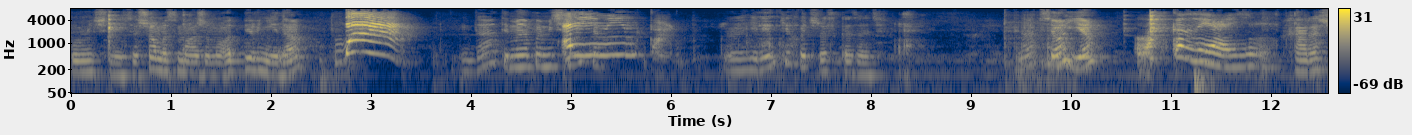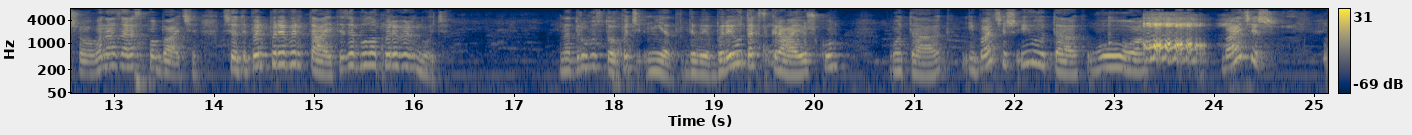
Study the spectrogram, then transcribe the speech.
Помічниця. Що ми смажемо? Отбивні, да? Да! Да, ти моя помічниця. Алінка, Ангелінки хочеш розказати? Да? Все, є? Розкажи Алінка. Хорошо, вона зараз побачить. Все, тепер перевертай. Ти забула перевернути. На другу сторону. Ні, диви, бери отак з краюшку. Отак. І бачиш, і отак. Во. Бачиш? І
